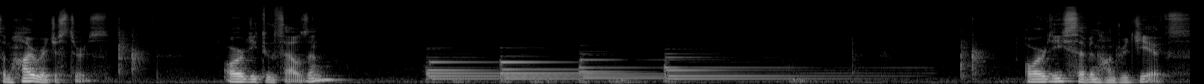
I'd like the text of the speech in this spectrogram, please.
Some high registers. RD2000. RD700GX.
